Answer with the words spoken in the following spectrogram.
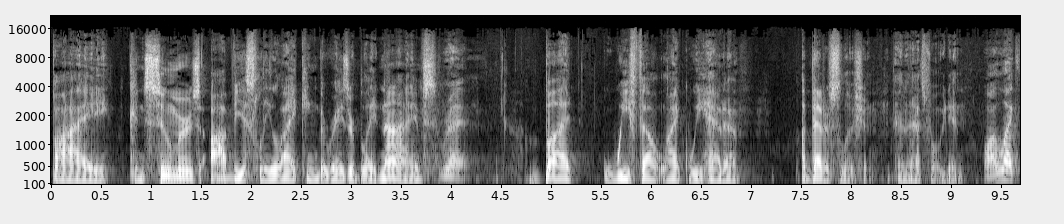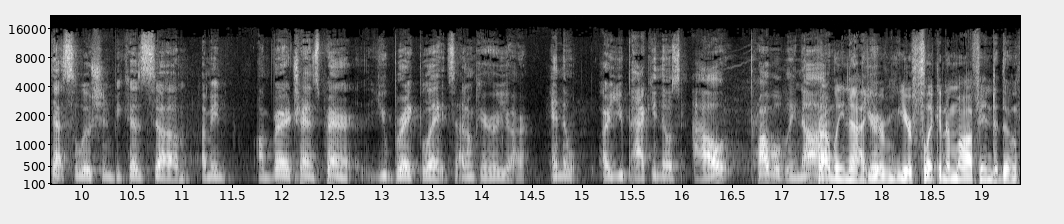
by consumers obviously liking the razor blade knives, right. but we felt like we had a a better solution, and that's what we did. Well, I like that solution because um, I mean I'm very transparent. You break blades. I don't care who you are. And the, are you packing those out? Probably not. Probably not. You're you're, flicking them off into the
